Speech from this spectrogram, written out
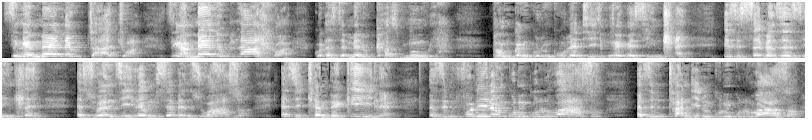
Singemele ukujajwa singamele ukulahlwa kodwa semele ukukhazimula. Phambi kaNkuluNkulu ethi izinceke ezinhle izisebenzi ezinhle eziwenzile umsebenzi wazo ezithembekile ezimfunile uNkulunkulu wazo ezimthandile uNkulunkulu wazo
